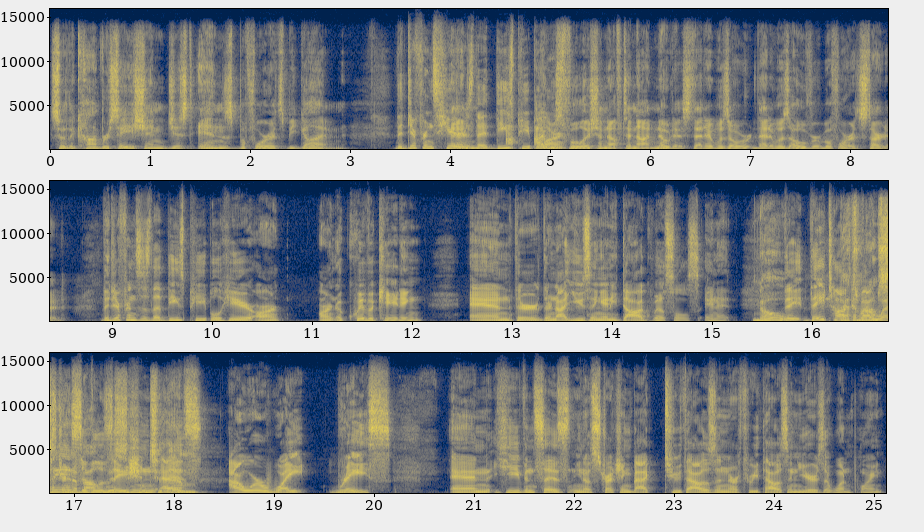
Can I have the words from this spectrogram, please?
so the conversation just ends before it's begun. the difference here is And that these people I, was aren't foolish enough to not notice that it was over that it was over before it started. The difference is that these people here aren't aren't equivocating and they're they're not using any dog whistles in it. No, They they talk about Western about civilization listening to them. as our white race. And he even says, you know, stretching back 2,000 or 3,000 years at one point.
